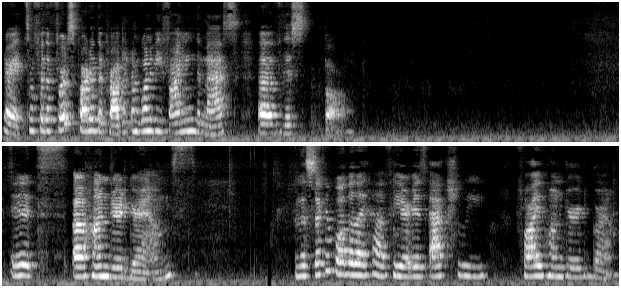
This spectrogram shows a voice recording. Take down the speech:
Alright, so for the first part of the project, I'm going to be finding the mass of this ball. It's a hundred grams. And the second ball that I have here is actually 500 grams.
